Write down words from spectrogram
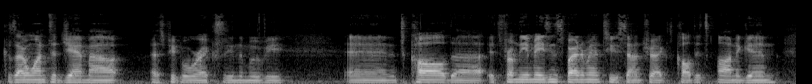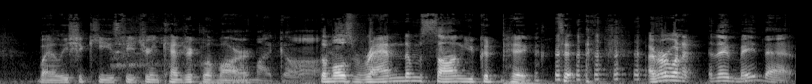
because I wanted to jam out as people were exiting the movie. And it's called, uh, it's from the Amazing Spider Man 2 soundtrack. It's called It's On Again by Alicia Keys featuring Kendrick Lamar Oh my god. the most random song you could pick. To, I remember when, I, they made that.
